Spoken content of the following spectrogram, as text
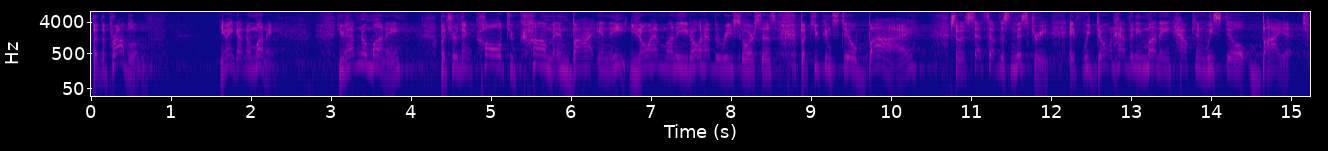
But the problem, you ain't got no money. You have no money, but you're then called to come and buy and eat. You don't have money, you don't have the resources, but you can still buy. So it sets up this mystery. If we don't have any money, how can we still buy it?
